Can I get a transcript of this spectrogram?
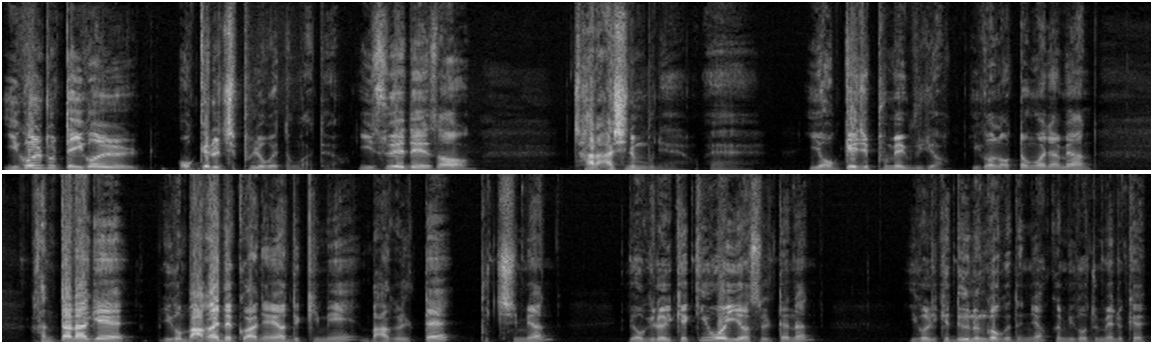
이걸 둘 때 이걸 어깨를 짚으려고 했던 것 같아요. 이수에 대해서 잘 아시는 분이에요. 예. 이 어깨 짚음의 위력. 이건 어떤 거냐면 간단하게 이건 막아야 될 거 아니에요. 느낌이 막을 때 붙이면 여기를 이렇게 끼워 이었을 때는 이걸 이렇게 넣는 거거든요. 그럼 이거 두면 이렇게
